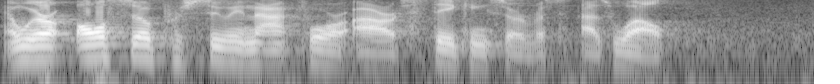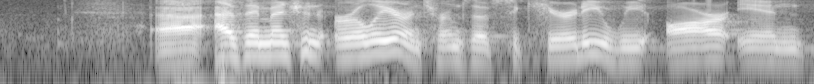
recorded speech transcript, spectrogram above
And we are also pursuing that for our staking service as well. Uh, as I mentioned earlier, in terms of security, we are in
